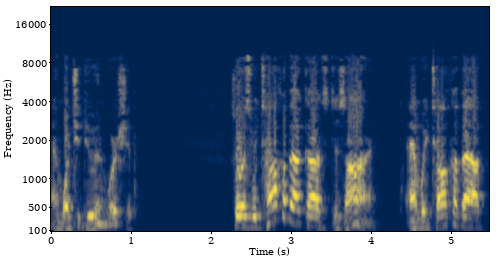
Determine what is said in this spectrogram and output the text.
and what you do in worship. So as we talk about God's design, and we talk about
